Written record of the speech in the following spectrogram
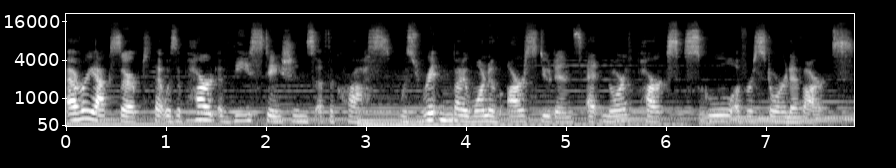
Every excerpt that was a part of these Stations of the Cross was written by one of our students at North Park's School of Restorative Arts.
